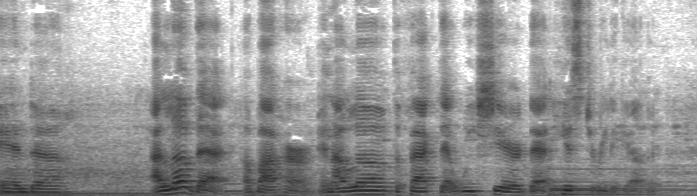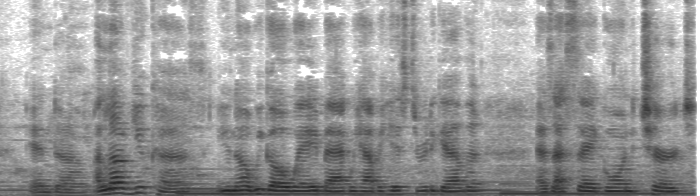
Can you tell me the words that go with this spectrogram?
And uh, I love that about her. And I love the fact that we shared that history together. And uh, I love you, cuz. You know, we go way back. We have a history together. As I say, going to church.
